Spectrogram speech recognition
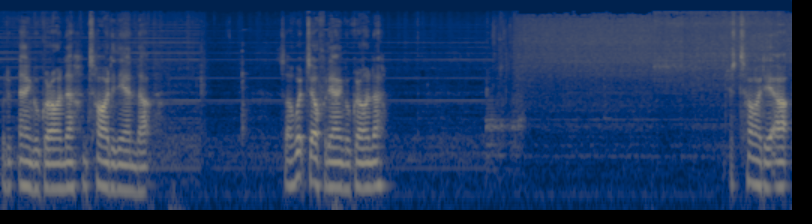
with an angle grinder and tidy the end up. So I whipped it off with the angle grinder. Just tidy it up.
